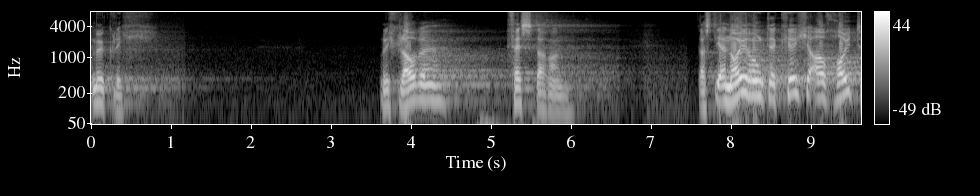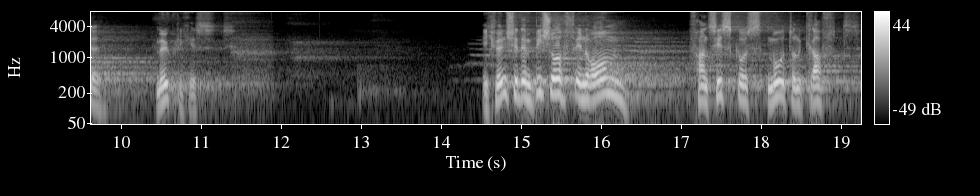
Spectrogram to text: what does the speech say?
möglich. Und ich glaube fest daran, dass die Erneuerung der Kirche auch heute möglich ist. Ich wünsche dem Bischof in Rom, Franziskus, Mut und Kraft.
